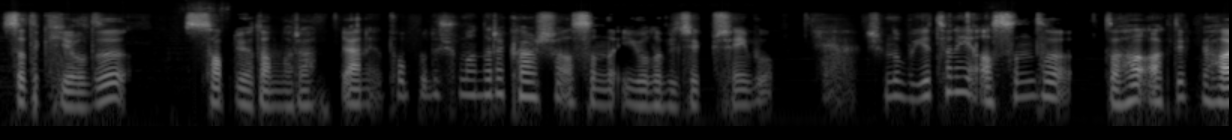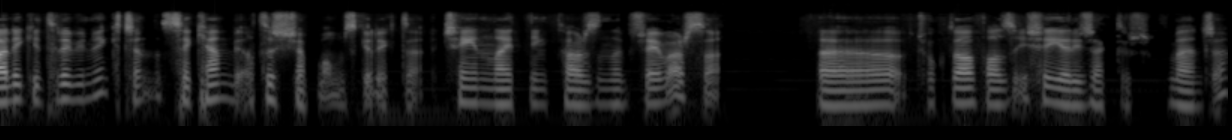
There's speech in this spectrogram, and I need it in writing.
static field'ı saplıyor adamlara. Yani toplu düşmanlara karşı aslında iyi olabilecek bir şey bu. Şimdi bu yeteneği aslında daha aktif bir hale getirebilmek için seken bir atış yapmamız gerekti. Chain Lightning tarzında bir şey varsa çok daha fazla işe yarayacaktır bence.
